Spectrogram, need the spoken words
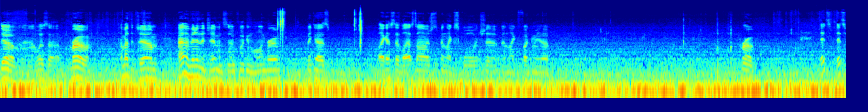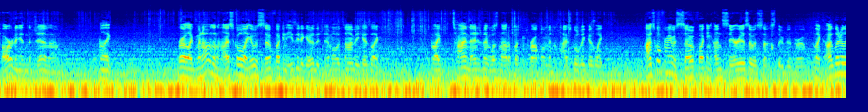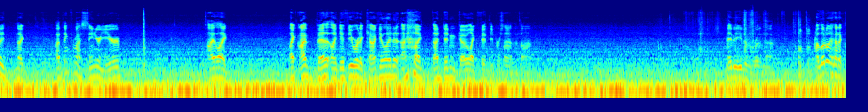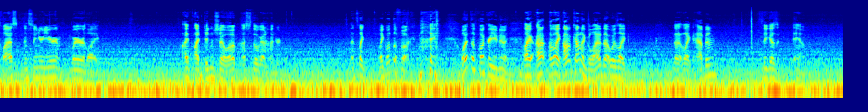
Yo, man, what's up? Bro, I'm at the gym. I haven't been in the gym in so fucking long, bro. Because, like I said last time, it's just been like school and shit, been like fucking me up. Bro, it's it's hard to get in the gym though. Like, bro, like when I was in high school, like it was so fucking easy to go to the gym all the time because like, like time management was not a fucking problem in high school because like high school for me was so fucking unserious. It was so stupid, bro. Like I literally like I think for my senior year, I like like I bet like if you were to calculate it, I like I didn't go like 50% of the time. Maybe even more than that. I literally had a class in senior year where like I, I didn't show up, I still got 100. That's like like what the fuck? like what the fuck are you doing? Like I I'm like I'm kind of glad that was like that like happened because damn,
